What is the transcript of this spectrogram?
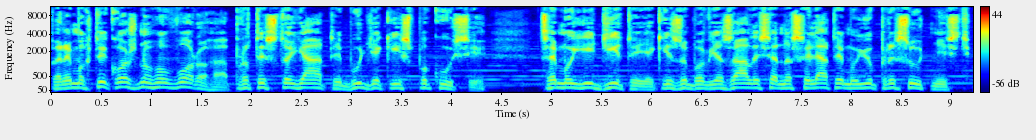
перемогти кожного ворога, протистояти будь-якій спокусі. Це мої діти, які зобов'язалися населяти мою присутність,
